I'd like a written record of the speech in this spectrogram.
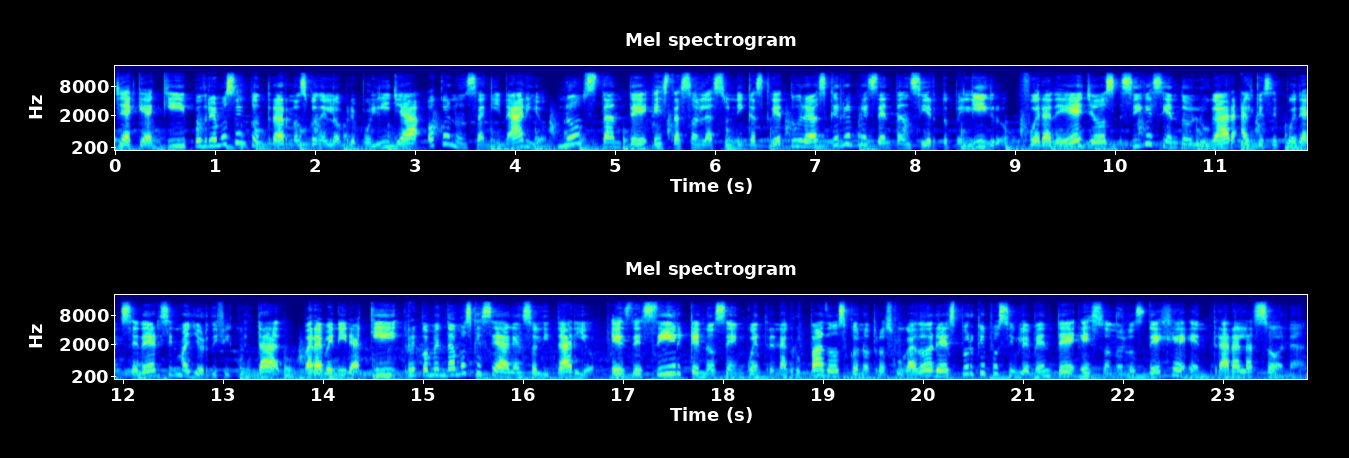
ya que aquí podremos encontrarnos con el hombre polilla o con un sanguinario. No obstante, estas son las únicas criaturas que representan cierto peligro. Fuera de ellos, sigue siendo un lugar al que se puede acceder sin mayor dificultad. Para venir aquí, recomendamos que se haga en solitario, es decir, que no se encuentren agrupados con otros jugadores porque posiblemente eso no los deje entrar a la zona.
